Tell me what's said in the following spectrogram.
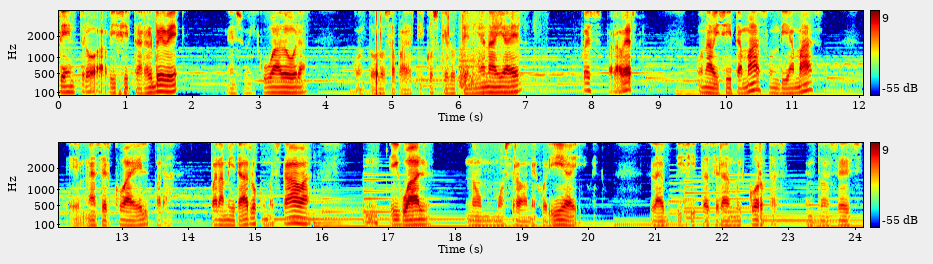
dentro a visitar al bebé en su incubadora con todos los aparaticos que lo tenían ahí a él, pues para verlo. Una visita más, un día más, eh, me acerco a él para, para mirarlo como estaba. Mm, igual no mostraba mejoría y las visitas eran muy cortas. Entonces,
